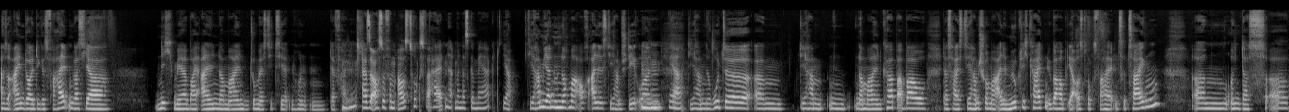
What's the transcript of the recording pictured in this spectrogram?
Also eindeutiges Verhalten, was ja nicht mehr bei allen normalen domestizierten Hunden der Fall mhm. ist. Also auch so vom Ausdrucksverhalten hat man das gemerkt? Ja, die haben ja nun noch mal auch alles. Die haben Stehohren, mhm, ja. die haben eine Rute, ähm, die haben einen normalen Körperbau. Das heißt, sie haben schon mal alle Möglichkeiten, überhaupt ihr Ausdrucksverhalten zu zeigen. Ähm, und das äh,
